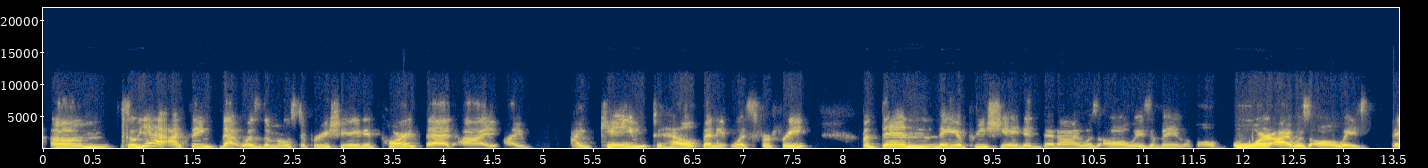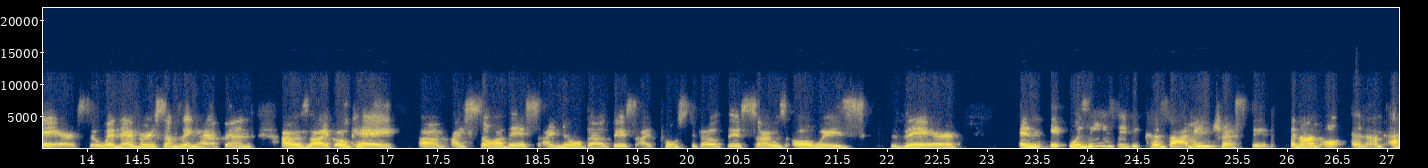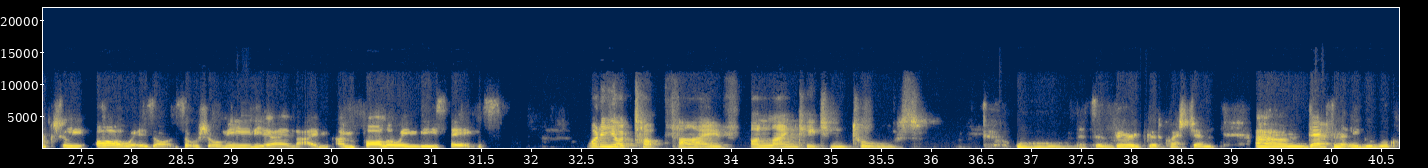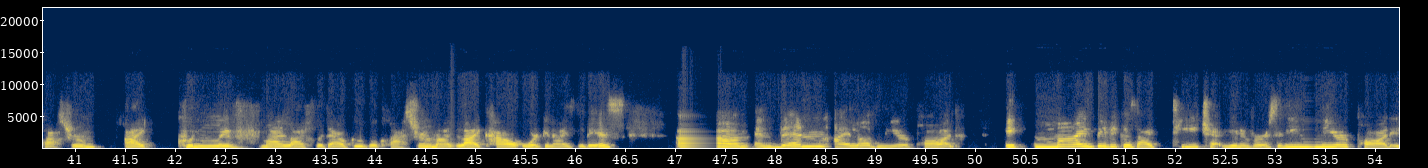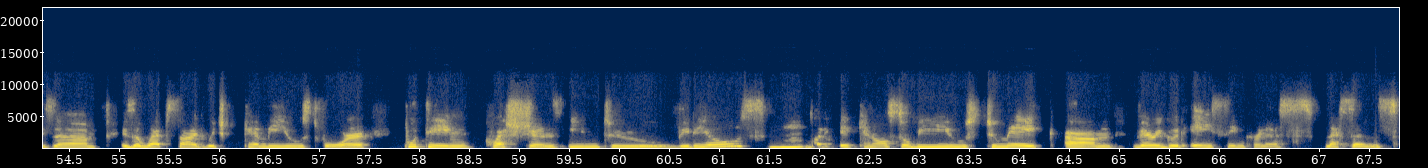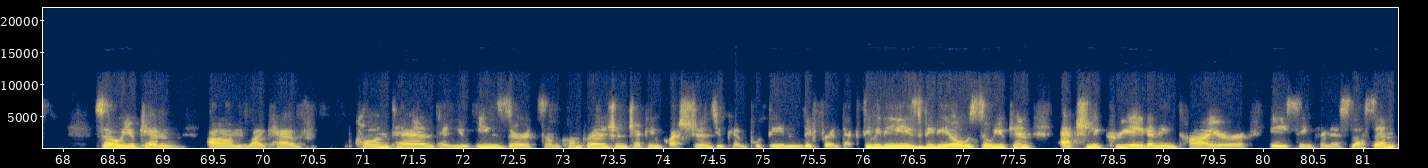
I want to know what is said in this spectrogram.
um, so yeah, I think that was the most appreciated part that I I I came to help and it was for free. But then they appreciated that I was always available or I was always there. So whenever something happened, I was like, okay, um, I saw this, I know about this, I post about this. So I was always there. And it was easy because I'm interested and I'm and I'm actually always on social media and I'm I'm following these things. What are your top five online teaching tools? Ooh, that's a very good question. Um, definitely Google Classroom. I couldn't live my life without Google Classroom. I like how organized it is. Um, and then I love Nearpod. It might be because I teach at university. Nearpod is a is a website which can be used for putting questions into videos, mm-hmm. but it can also be used to make um, very good asynchronous lessons. So you can um, like have content and you insert some comprehension checking questions. You can put in different activities, videos, so you can actually create an entire asynchronous lesson.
